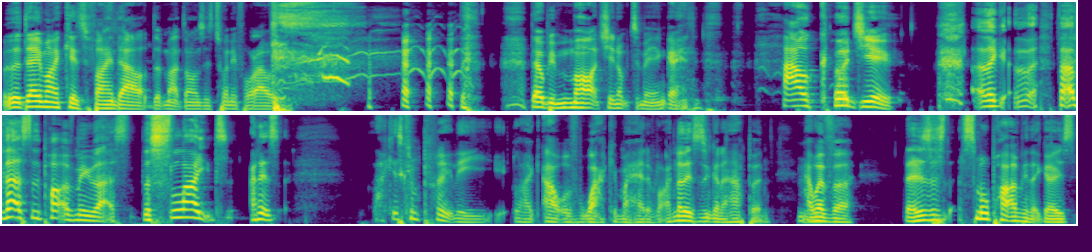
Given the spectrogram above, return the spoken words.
but the day my kids find out that McDonald's is 24 hours, they'll be marching up to me and going, How could you? like that, that's the part of me that's the slight, and it's like it's completely like out of whack in my head. Of like, I know this isn't going to happen. Hmm. However, there's a small part of me that goes,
